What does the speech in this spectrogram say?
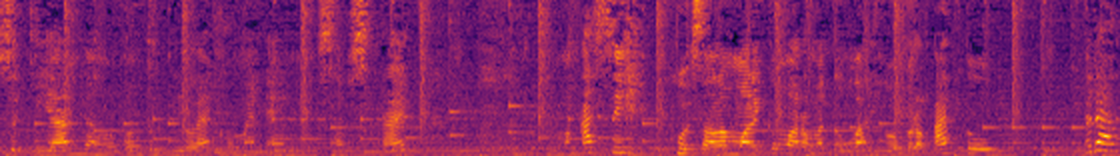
Sekian jangan lupa untuk di like, comment, and subscribe terima kasih. Wassalamualaikum warahmatullahi wabarakatuh. Dadah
